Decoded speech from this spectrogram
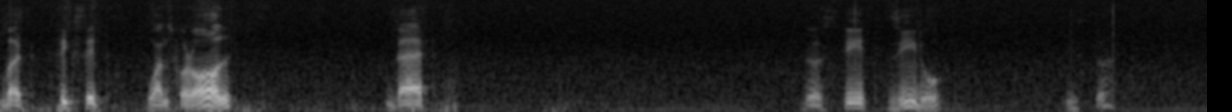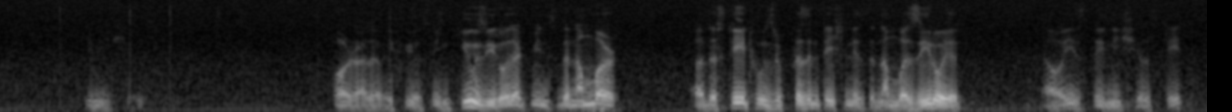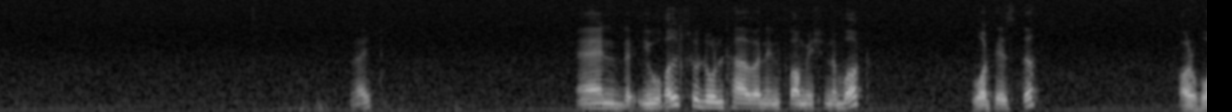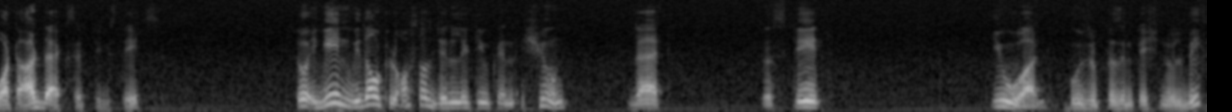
but fix it once for all that the state 0 is the initial. Or rather if you are saying q 0 that means the number uh, the state whose representation is the number 0 now is the initial state. Right and you also do not have an information about what is the or what are the accepting states. So, again without loss of generality you can assume that the state q 1 whose representation will be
